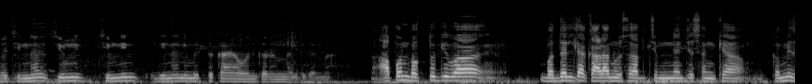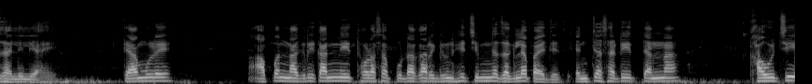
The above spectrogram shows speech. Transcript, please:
या चिमण्या चिमणी चिमणी दिनानिमित्त काय आवाहन करणार नागरिकांना? आपण बघतो की बा बदलत्या काळानुसार चिमण्यांची संख्या कमी झालेली आहे. त्यामुळे आपण नागरिकांनी थोडासा पुढाकार घेऊन हे चिमण्या जगल्या पाहिजेत. यांच्यासाठी त्यांना खाऊची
